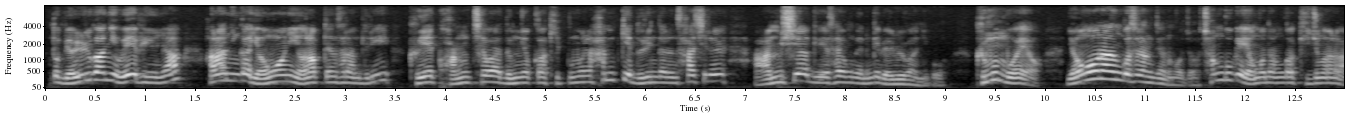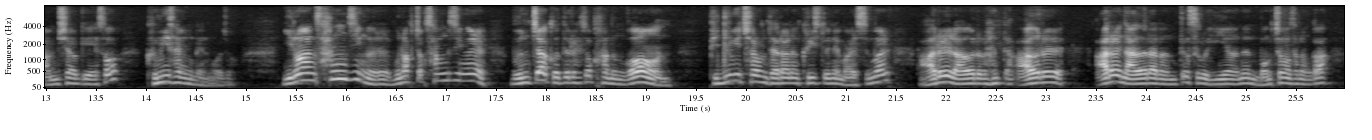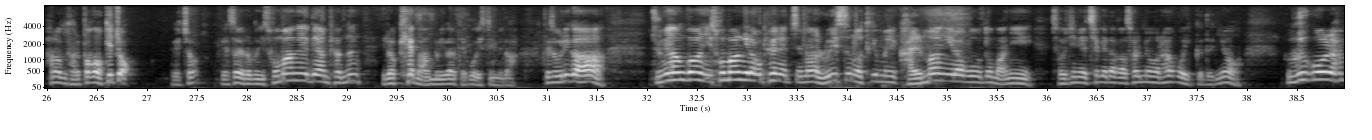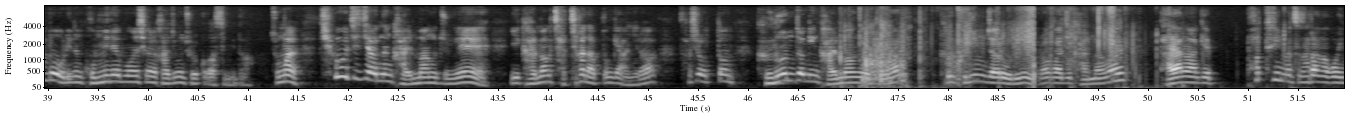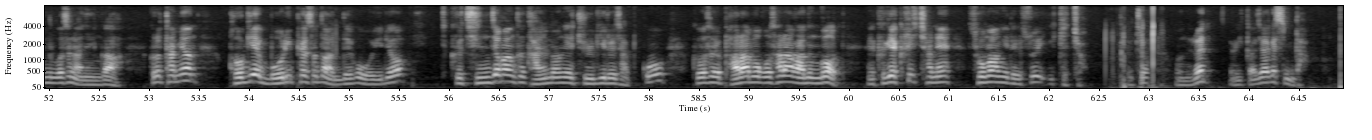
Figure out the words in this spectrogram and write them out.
또 멸류관이 왜 비유냐? 하나님과 영원히 연합된 사람들이 그의 광채와 능력과 기쁨을 함께 누린다는 사실을 암시하기 위해 사용되는 게 멸류관이고 금은 뭐예요? 영원한 것을 상징하는 거죠. 천국의 영원함과 귀중함을 암시하기 위해서 금이 사용되는 거죠. 이러한 상징을 문학적 상징을 문자 그대로 해석하는 건 비둘기처럼 되라는 그리스도인의 말씀을 알을 낳으라는 알을 알을 낳으라는 뜻으로 이해하는 멍청한 사람과 하나도 다를 바가 없겠죠. 그렇죠? 그래서 여러분 이 소망에 대한 편은 이렇게 마무리가 되고 있습니다. 그래서 우리가 중요한 건 이 소망이라고 표현했지만 루이스는 어떻게 보면 갈망이라고도 많이 저진의 책에다가 설명을 하고 있거든요. 그걸 한번 우리는 고민해보는 시간을 가지면 좋을 것 같습니다. 정말 채워지지 않는 갈망 중에 이 갈망 자체가 나쁜 게 아니라 사실 어떤 근원적인 갈망에 대한 그 그림자로 우리는 여러 가지 갈망을 다양하게 퍼트리면서 살아가고 있는 것은 아닌가. 그렇다면 거기에 몰입해서도 안 되고 오히려 그 진정한 그 갈망의 줄기를 잡고 그것을 바라보고 살아가는 것 그게 크리스찬의 소망이 될 수 있겠죠. 그렇죠? 오늘은 여기까지 하겠습니다.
